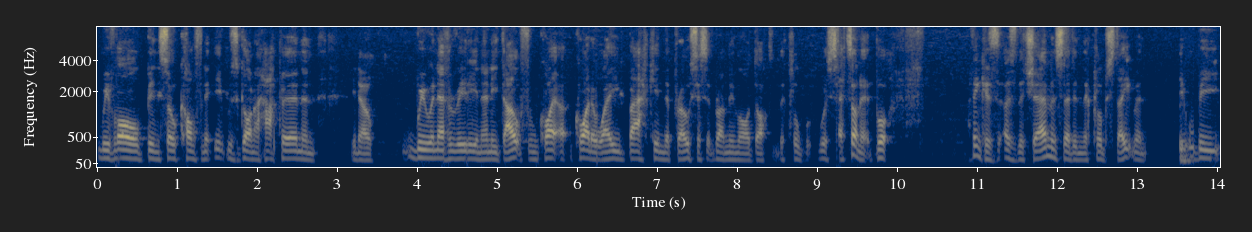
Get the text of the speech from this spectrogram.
we've all been so confident it was going to happen, and you know we were never really in any doubt from quite a, quite a way back in the process at Bramley-Moore Dock that the club was set on it. But I think, as as the chairman said in the club statement, it will be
